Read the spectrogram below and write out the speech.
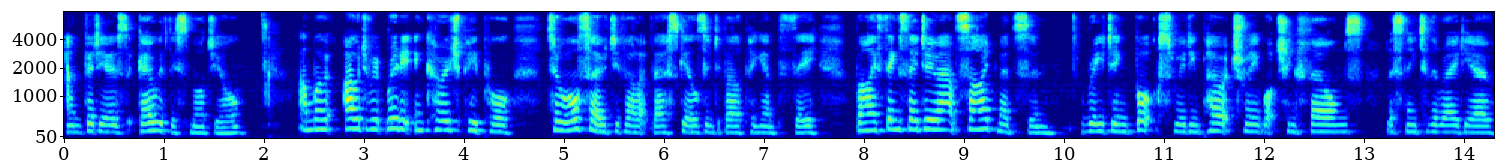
and videos that go with this module. And I would really encourage people to also develop their skills in developing empathy by things they do outside medicine reading books, reading poetry, watching films, listening to the radio,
